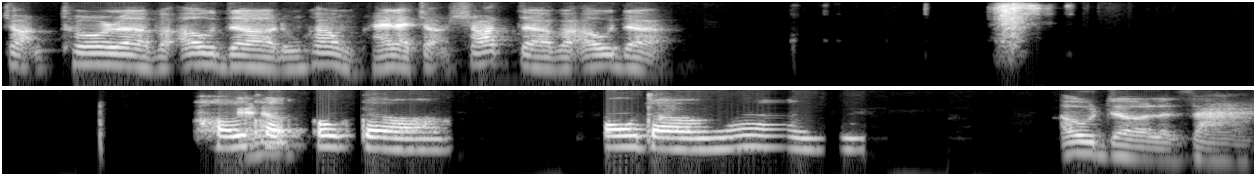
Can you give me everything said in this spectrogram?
chọn taller và older đúng không? Hay là chọn shorter và older? Thấy thật older. Older nữa là Older là già,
